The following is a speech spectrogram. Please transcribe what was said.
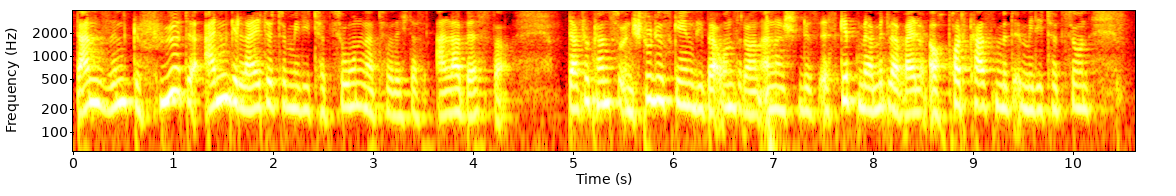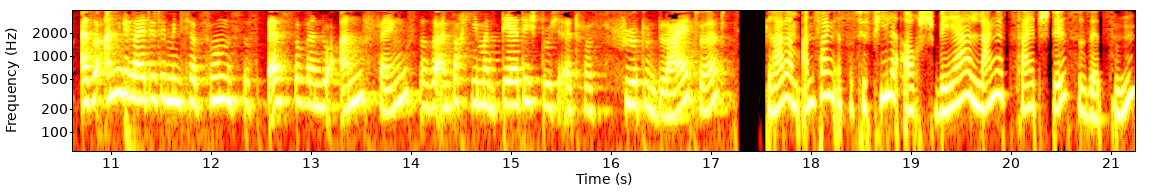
dann sind geführte, angeleitete Meditationen natürlich das Allerbeste. Dafür kannst du in Studios gehen, wie bei uns oder in anderen Studios. Es gibt ja mittlerweile auch Podcasts mit Meditation. Also angeleitete Meditation ist das Beste, wenn du anfängst. Also einfach jemand, der dich durch etwas führt und leitet. Gerade am Anfang ist es für viele auch schwer, lange Zeit stillzusetzen.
